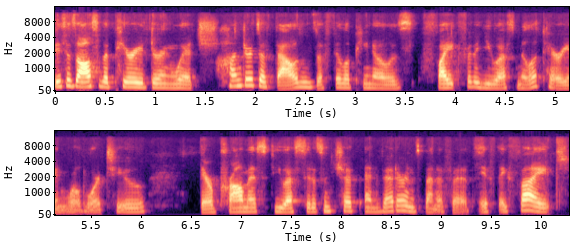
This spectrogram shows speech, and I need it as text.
This is also the period during which hundreds of thousands of Filipinos fight for the US military in World War II. They're promised US citizenship and veterans benefits if they fight.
